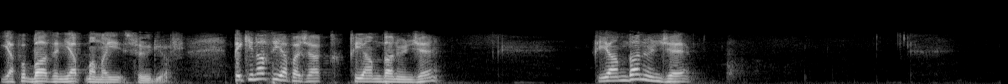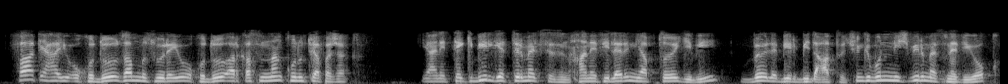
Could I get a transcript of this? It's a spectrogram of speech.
yapıp bazen yapmamayı söylüyor. Peki nasıl yapacak kıyamdan önce? kıyamdan önce Fatiha'yı okudu, Zamm-ı Sure'yi okudu, arkasından kunut yapacak. Yani tekbir getirmeksizin Hanefilerin yaptığı gibi böyle bir bid'atı. Çünkü bunun hiçbir mesnedi yok,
